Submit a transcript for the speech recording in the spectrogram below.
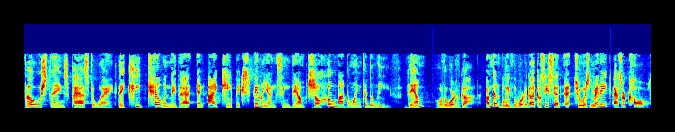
Those things passed away. They keep telling me that, and I keep experiencing them. So who am I going to believe? Them or the Word of God? I'm going to believe the Word of God because He said, uh, to as many as are called,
